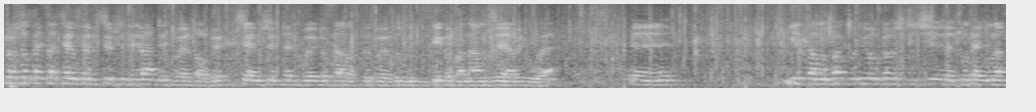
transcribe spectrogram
Proszę Państwa, chciałem serdecznie przywitać radnych powiatowych. Chciałem przywitać byłego starostę powiatu dębickiego, pana Andrzeja Rygułę. E, jest nam bardzo miło gościć e, tutaj u nas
